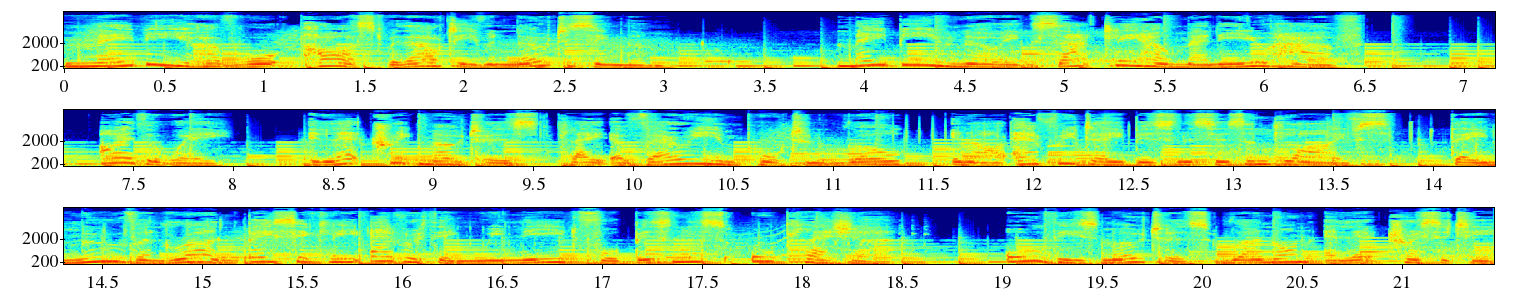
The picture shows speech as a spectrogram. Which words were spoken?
Maybe you have walked past without even noticing them. Maybe you know exactly how many you have. Either way, electric motors play a very important role in our everyday businesses and lives. They move and run basically everything we need for business or pleasure. All these motors run on electricity.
